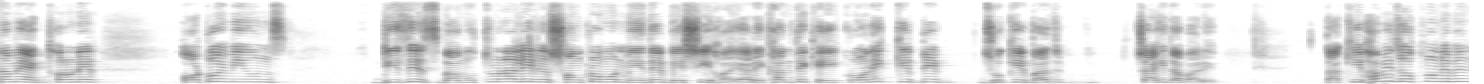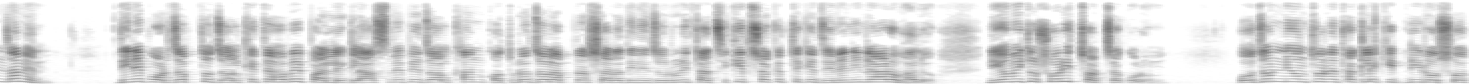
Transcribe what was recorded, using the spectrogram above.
নামে এক ধরনের অটোইমিউন ডিজিজ বা মূত্রনালীর সংক্রমণ মেয়েদের বেশি হয়, আর এখান থেকেই ক্রনিক কিডনির ঝুঁকির চাহিদা বাড়ে। তা কীভাবে যত্ন নেবেন জানেন? দিনে পর্যাপ্ত জল খেতে হবে, পারলে গ্লাস মেপে জল খান, কতটা জল আপনার সারাদিনে জরুরি তা চিকিৎসকের থেকে জেনে নিলে আরও ভালো। নিয়মিত শরীর চর্চা করুন। ওজন নিয়ন্ত্রণে থাকলে কিডনির ওষুধ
